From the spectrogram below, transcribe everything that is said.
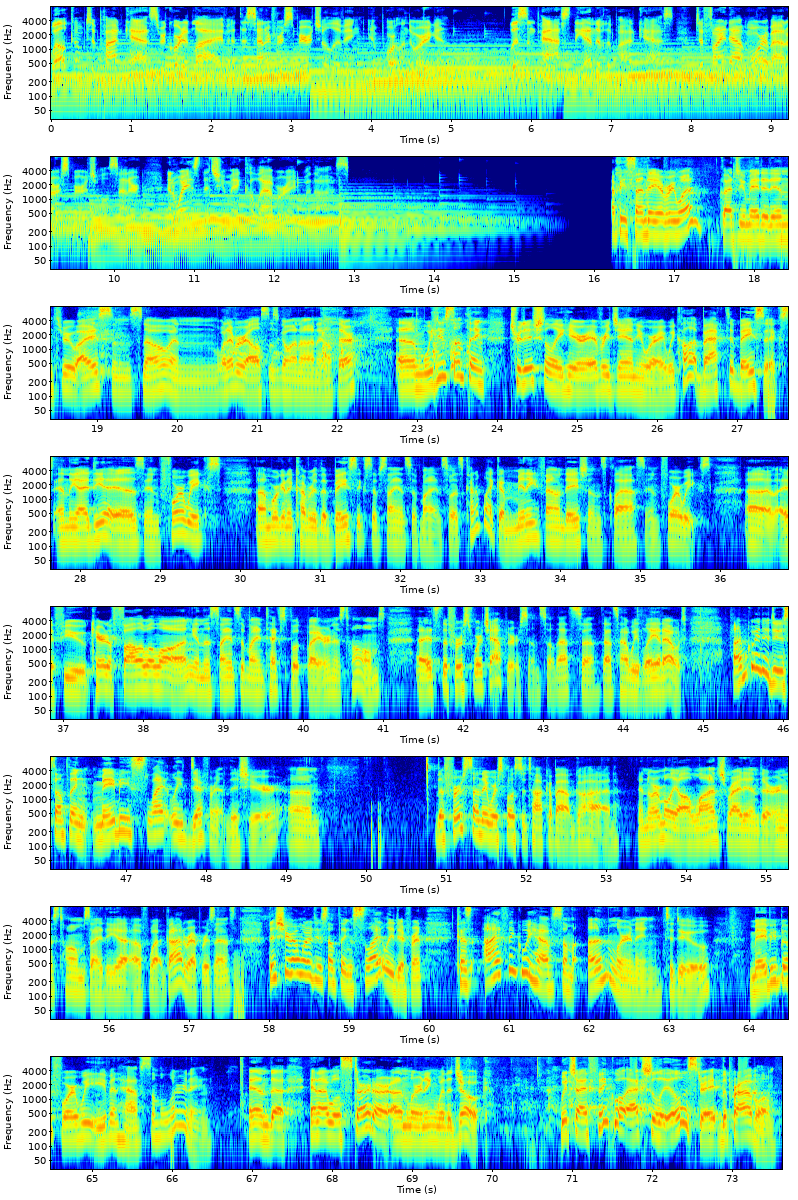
Welcome to podcasts recorded live at the Center for Spiritual Living in Portland, Oregon. Listen past the end of the podcast to find out more about our spiritual center and ways that you may collaborate with us. Happy Sunday, everyone. Glad you made it in through ice and snow and whatever else is going on out there. Um, we do something traditionally here every January. We call it Back to Basics, and the idea is in four weeks, um, we're going to cover the basics of science of mind. So it's kind of like a mini foundations class in four weeks. Uh, if you care to follow along in the Science of Mind textbook by Ernest Holmes, uh, it's the first four chapters, and so that's uh, that's how we lay it out. I'm going to do something maybe slightly different this year. Um, the first Sunday, we're supposed to talk about God. And normally I'll launch right into Ernest Holmes' idea of what God represents. This year I want to do something slightly different because I think we have some unlearning to do, maybe before we even have some learning. And, uh, and I will start our unlearning with a joke, which I think will actually illustrate the problem.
